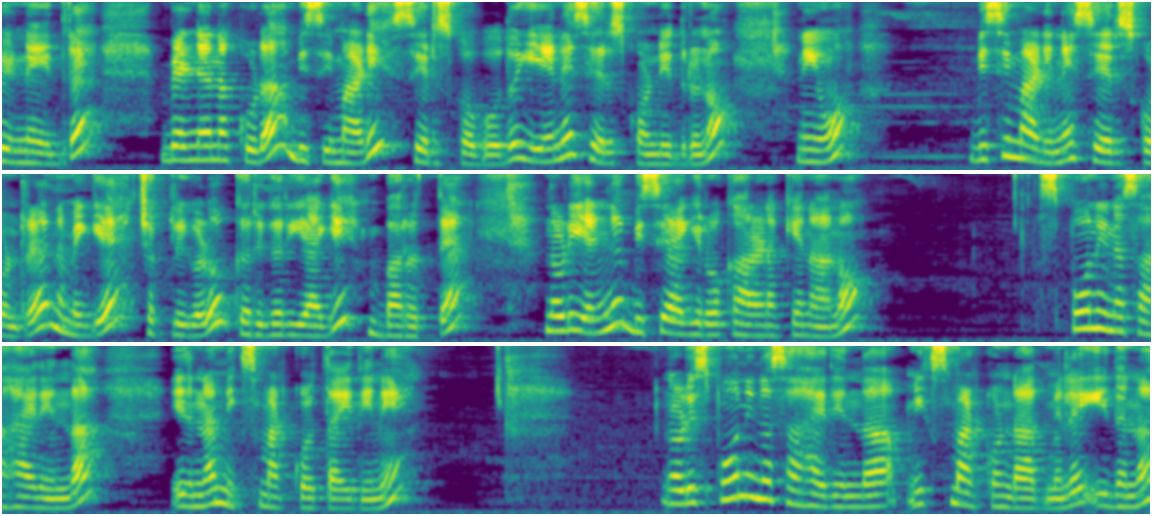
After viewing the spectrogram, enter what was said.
ಬೆಣ್ಣೆ ಇದ್ದರೆ ಬೆಣ್ಣೆನ ಕೂಡ ಬಿಸಿ ಮಾಡಿ ಸೇರಿಸ್ಕೋಬೋದು. ಏನೇ ಸೇರಿಸ್ಕೊಂಡಿದ್ರು ನೀವು ಬಿಸಿ ಮಾಡಿನೇ ಸೇರಿಸ್ಕೊಂಡ್ರೆ ನಮಗೆ ಚಕ್ಲಿಗಳು ಗರಿಗರಿಯಾಗಿ ಬರುತ್ತೆ. ನೋಡಿ, ಎಣ್ಣೆ ಬಿಸಿ ಆಗಿರೋ ಕಾರಣಕ್ಕೆ ನಾನು ಸ್ಪೂನಿನ ಸಹಾಯದಿಂದ ಇದನ್ನು ಮಿಕ್ಸ್ ಮಾಡ್ಕೊಳ್ತಾ ಇದ್ದೀನಿ. ನೋಡಿ, ಸ್ಪೂನಿನ ಸಹಾಯದಿಂದ ಮಿಕ್ಸ್ ಮಾಡ್ಕೊಂಡಾದಮೇಲೆ ಇದನ್ನು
